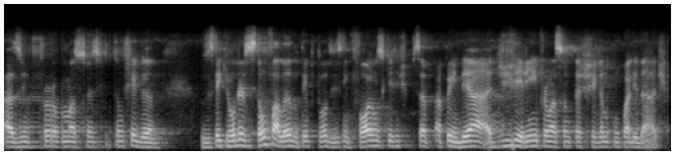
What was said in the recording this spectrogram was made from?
as informações que estão chegando. Os stakeholders estão falando o tempo todo, existem fóruns que a gente precisa aprender a, digerir a informação que está chegando com qualidade.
